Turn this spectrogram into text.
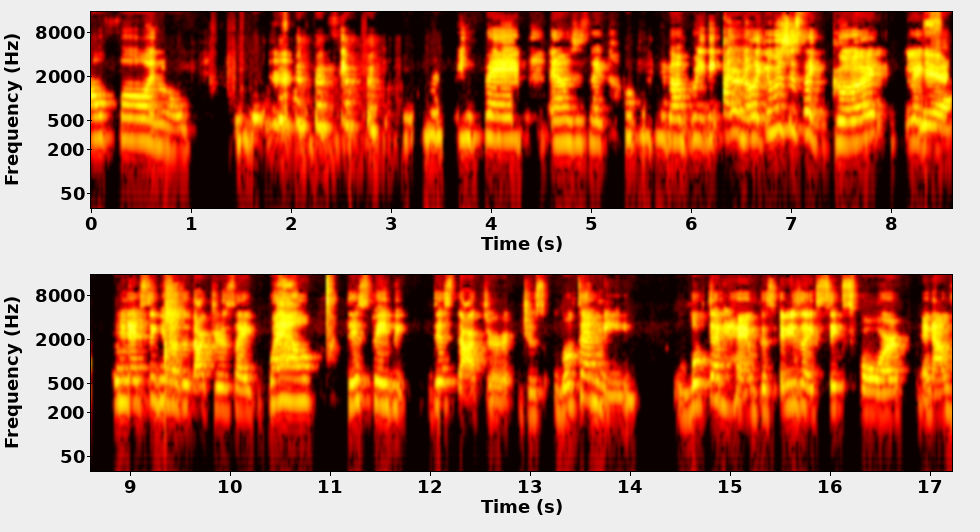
helpful and like breathe, babe. And I was just like, okay, babe, I'm breathing. I don't know, like it was just like good. Like yeah. and next thing you know, the doctor is like, well, this baby, this doctor just looked at me, looked at him because Eddie's like six four and I'm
